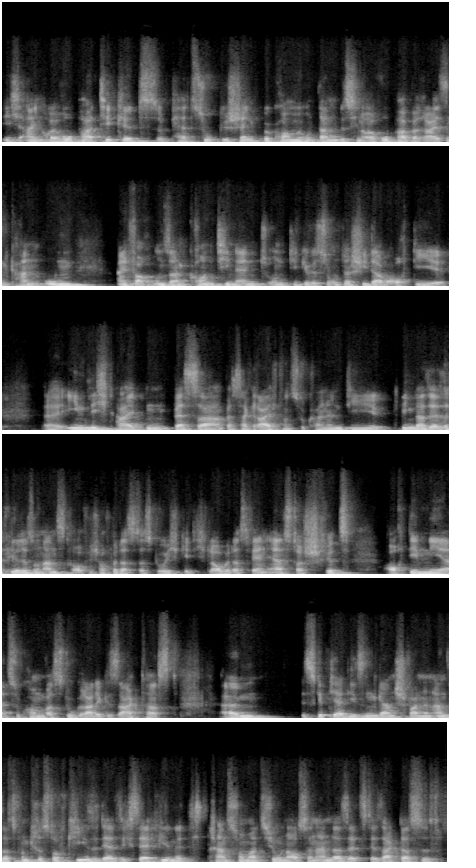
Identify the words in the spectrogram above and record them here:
ich ein Europaticket per Zug geschenkt bekomme und dann ein bisschen Europa bereisen kann, um einfach unseren Kontinent und die gewissen Unterschiede, aber auch die äh, Ähnlichkeiten besser, besser greifen zu können. Die kriegen da sehr, sehr viel Resonanz drauf. Ich hoffe, dass das durchgeht. Ich glaube, das wäre ein erster Schritt, auch dem näher zu kommen, was du gerade gesagt hast. Ähm, es gibt ja diesen ganz spannenden Ansatz von Christoph Käse, der sich sehr viel mit Transformation auseinandersetzt. Der sagt, dass es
